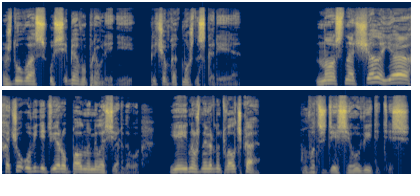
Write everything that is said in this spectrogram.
Жду вас у себя в управлении, причем как можно скорее. Но сначала я хочу увидеть Веру Павловну Милосердову. Ей нужно вернуть волчка. Вот здесь и увидитесь. —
